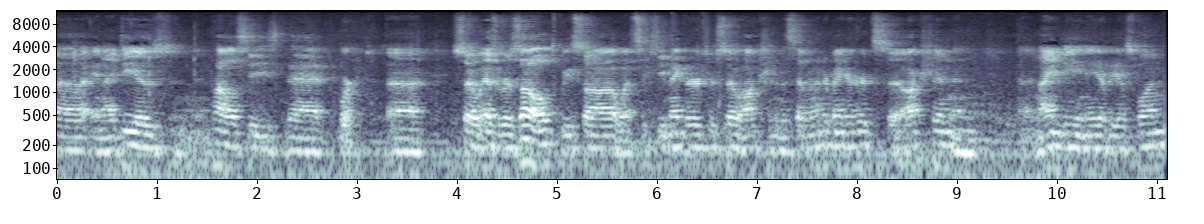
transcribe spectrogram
uh, and ideas and, and policies that worked. So as a result, we saw, what, 60 megahertz or so auction in the 700 megahertz uh, auction and uh, 90 in AWS-1.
